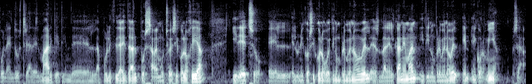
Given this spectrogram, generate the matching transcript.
pues la industria del marketing, de la publicidad y tal, pues sabe mucho de psicología. Y de hecho, el, único psicólogo que tiene un premio Nobel es Daniel Kahneman y tiene un premio Nobel en economía. O sea,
